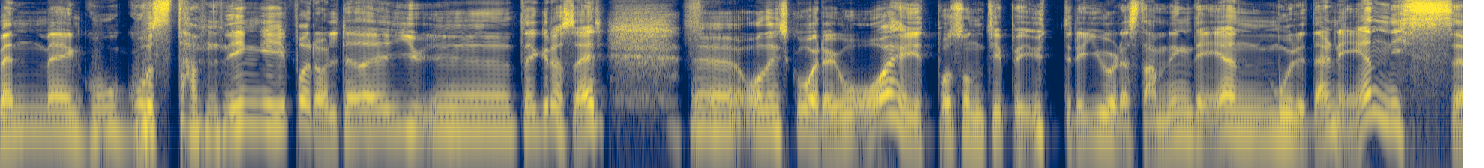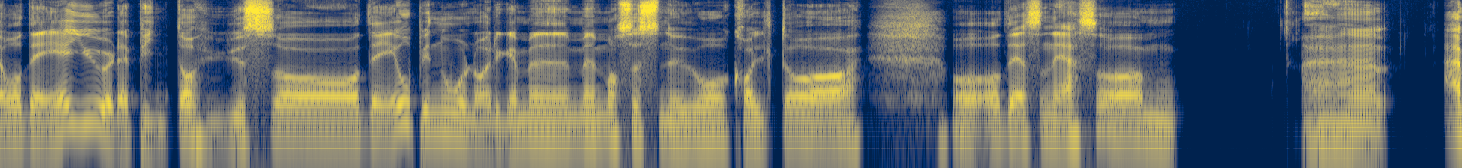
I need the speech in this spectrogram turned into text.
men med god, god stemning i forhold til, eh, til grøsser. Og den scorer jo òg høyt på sånn type ytre julestemning. Det er en, morderen er en nisse, og det er julepynta hus, og det er oppe i Nord-Norge med, med masse snø og kaldt og, og, og det som er, så eh, jeg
